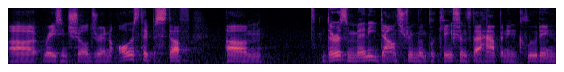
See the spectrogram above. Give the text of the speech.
uh, raising children, all this type of stuff. Um, there's many downstream implications that happen, including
